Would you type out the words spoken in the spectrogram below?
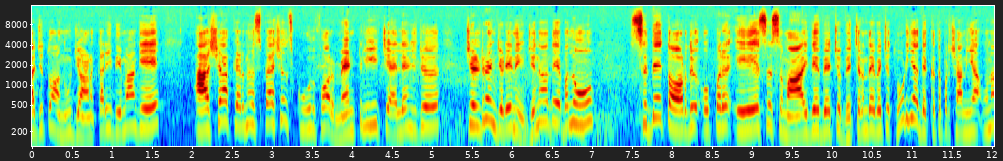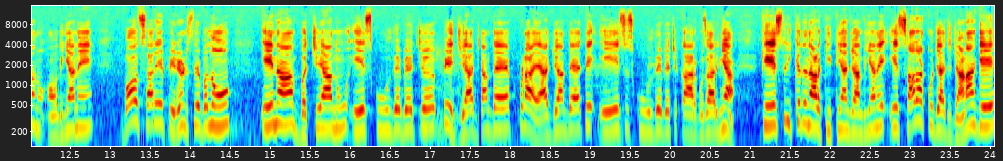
ਅੱਜ ਤੁਹਾਨੂੰ ਜਾਣਕਾਰੀ ਦੇਵਾਂਗੇ। Asha Kiran special school for mentally challenged children ਜਿਹੜੇ ਨੇ, ਜਿਨ੍ਹਾਂ ਦੇ ਵੱਲੋਂ ਸਿੱਧੇ ਤੌਰ ਦੇ ਉੱਪਰ ਇਸ ਸਮਾਜ ਦੇ ਵਿੱਚ ਵਿਚਰਨ ਦੇ ਵਿੱਚ ਥੋੜੀਆਂ ਦਿੱਕਤ ਪਰੇਸ਼ਾਨੀਆਂ ਉਹਨਾਂ ਨੂੰ ਆਉਂਦੀਆਂ ਨੇ। ਬਹੁਤ ਸਾਰੇ ਪੇਰੈਂਟਸ ਦੇ ਵੱਲੋਂ ਇਹਨਾਂ ਬੱਚਿਆਂ ਨੂੰ ਇਸ ਸਕੂਲ ਦੇ ਵਿੱਚ ਭੇਜਿਆ ਜਾਂਦਾ ਹੈ, ਪੜ੍ਹਾਇਆ ਜਾਂਦਾ ਹੈ ਤੇ ਇਸ ਸਕੂਲ ਦੇ ਵਿੱਚ ਕਾਰਗੁਜ਼ਾਰੀਆਂ ਕਿਸ ਤਰੀਕੇ ਦੇ ਨਾਲ ਕੀਤੀਆਂ ਜਾਂਦੀਆਂ ਨੇ, ਇਹ ਸਾਰਾ ਕੁਝ ਅੱਜ ਜਾਣਾਂਗੇ,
